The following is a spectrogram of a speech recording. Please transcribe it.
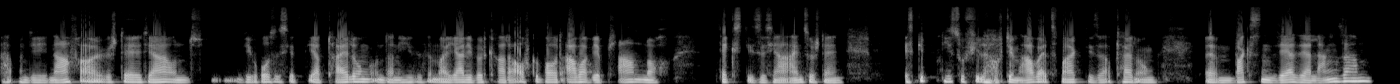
hat man die Nachfrage gestellt, ja, und wie groß ist jetzt die Abteilung? Und dann hieß es immer, ja, die wird gerade aufgebaut, aber wir planen noch sechs dieses Jahr einzustellen. Es gibt nicht so viele auf dem Arbeitsmarkt. Diese Abteilungen ähm, wachsen sehr, sehr langsam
